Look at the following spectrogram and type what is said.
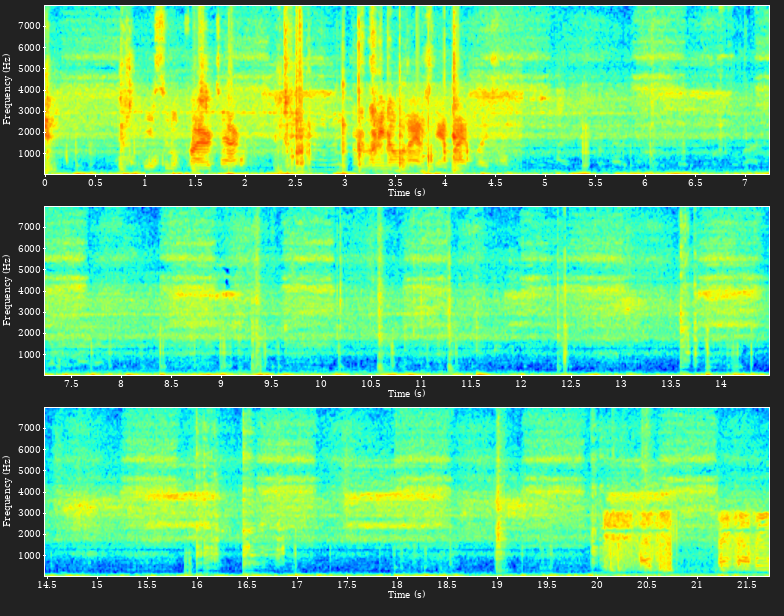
We'll be assuming fire attack. And let me know when I have standby in place. Hi, copy.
